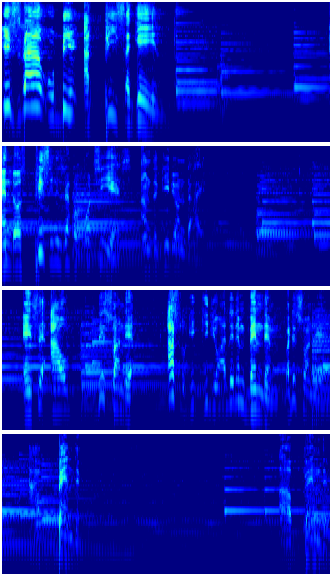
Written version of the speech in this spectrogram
Israel will be at peace again. And there was peace in Israel for 40 years until Gideon died and he said, I'll this one there. As for Gideon, I didn't bend them, but this one there, I'll bend them. I'll bend them.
